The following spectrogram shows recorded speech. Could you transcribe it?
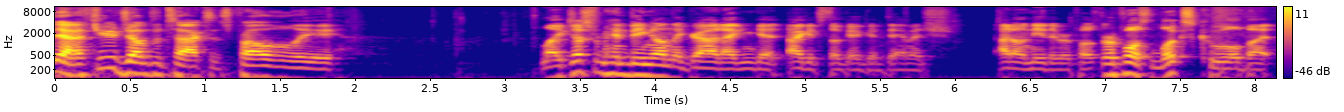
Yeah, a few jump attacks, it's probably like just from him being on the ground, I can get, I can still get good damage. I don't need the. The riposte looks cool, but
